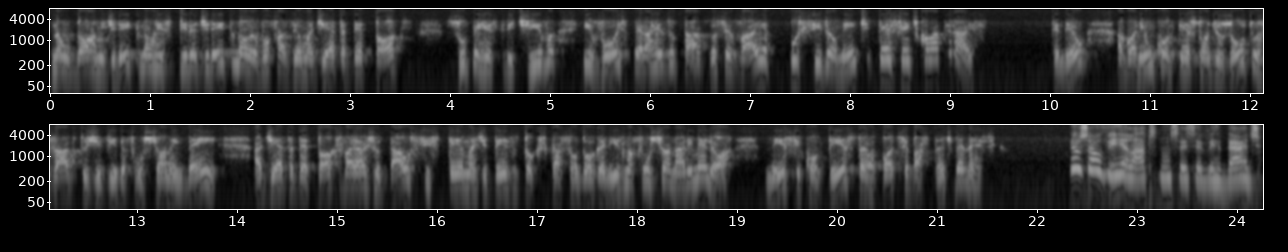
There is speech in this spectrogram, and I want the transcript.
não dorme direito, não respira direito, não, eu vou fazer uma dieta detox, super restritiva e vou esperar resultados. Você vai possivelmente ter efeitos colaterais entendeu? Agora, em um contexto onde os outros hábitos de vida funcionem bem, a dieta detox vai ajudar os sistemas de desintoxicação do organismo a funcionarem melhor. Nesse contexto, ela pode ser bastante benéfica. Eu já ouvi relatos, não sei se é verdade,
